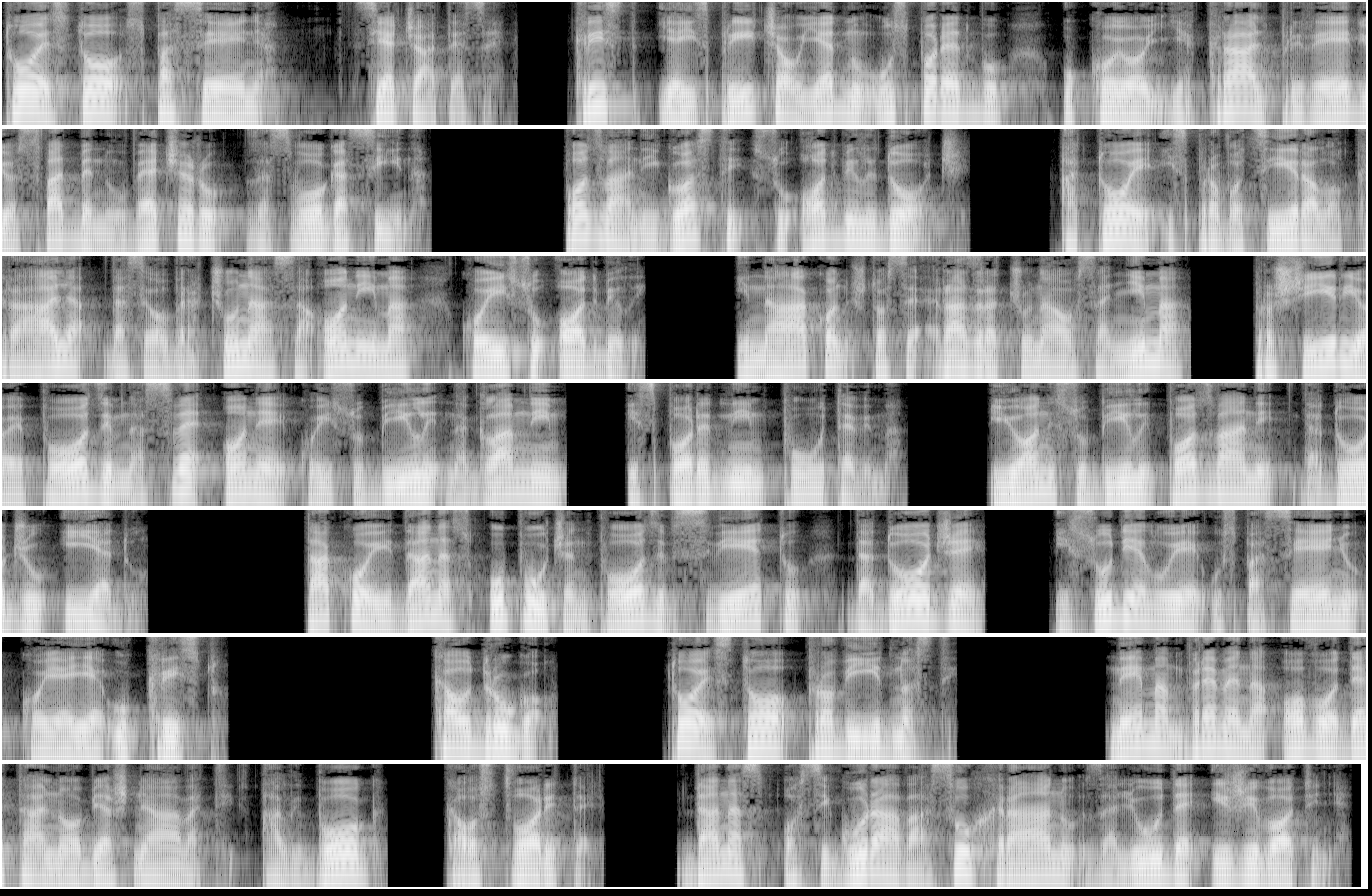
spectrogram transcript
To je sto spasenja. Sjećate se. Krist je ispričao jednu usporedbu u kojoj je kralj priredio svadbenu večeru za svoga sina pozvani gosti su odbili doći, a to je isprovociralo kralja da se obračuna sa onima koji su odbili. I nakon što se razračunao sa njima, proširio je poziv na sve one koji su bili na glavnim i sporednim putevima. I oni su bili pozvani da dođu i jedu. Tako je i danas upućen poziv svijetu da dođe i sudjeluje u spasenju koje je u Kristu. Kao drugo, to je sto providnosti. Nemam vremena ovo detaljno objašnjavati, ali Bog, kao stvoritelj, danas osigurava svu hranu za ljude i životinje.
